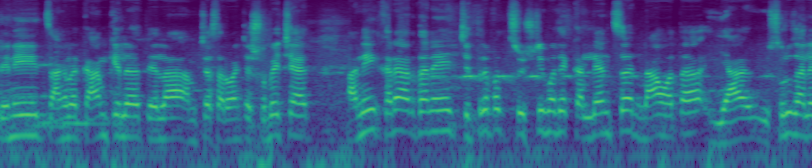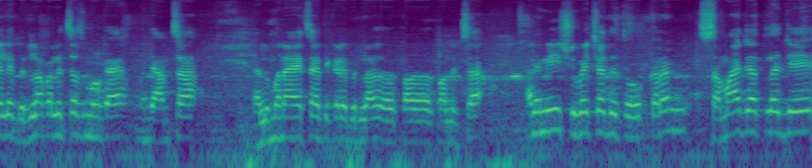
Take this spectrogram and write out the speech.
त्यांनी चांगलं काम केलं त्याला आमच्या सर्वांच्या शुभेच्छा आहेत. आणि खऱ्या अर्थाने चित्रपट सृष्टीमध्ये कल्याणचं नाव आता या सुरू झालेले बिर्ला कॉलेजचाच मुलगा आहे. म्हणजे आमचा अल्युमनायचा आहे तिकडे बिर्ला कॉ- कॉलेजचा. आणि मी शुभेच्छा देतो कारण समाजातलं जे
